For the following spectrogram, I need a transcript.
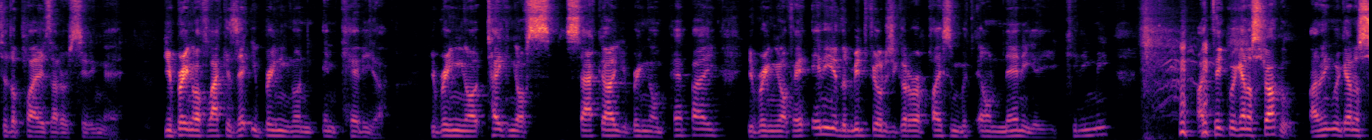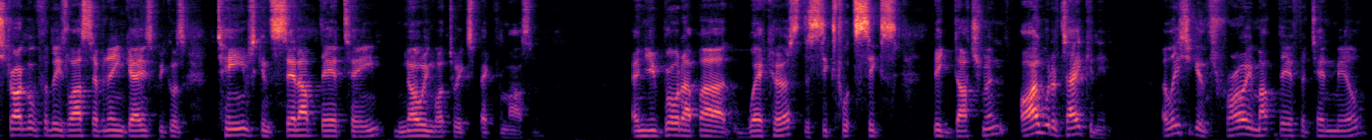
to the players that are sitting there? You bring off Lacazette, you're bringing on Nketiah. You're bringing on taking off Saka. You're bringing on Pepe. You're bringing off any of the midfielders. You've got to replace them with Elneny. Are you kidding me? I think we're going to struggle. I think we're going to struggle for these last 17 games because teams can set up their team knowing what to expect from Arsenal. And you brought up uh, the six foot six big Dutchman. I would have taken him. At least you can throw him up there for 10 mil,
